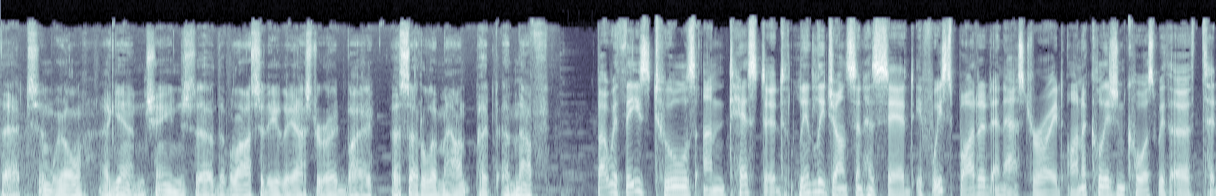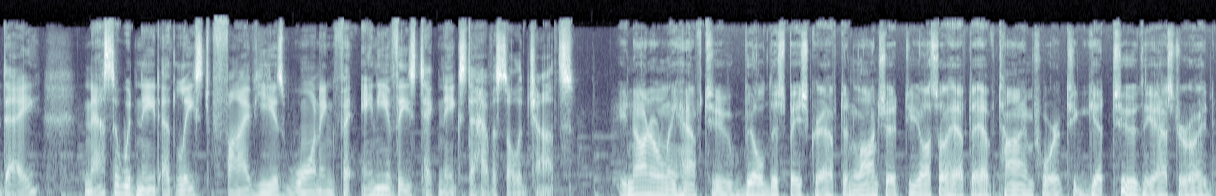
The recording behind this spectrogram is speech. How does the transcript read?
that will, again, change uh, the velocity of the asteroid by a subtle amount, but enough but with these tools untested, Lindley Johnson has said if we spotted an asteroid on a collision course with Earth today, NASA would need at least five years' warning for any of these techniques to have a solid chance. You not only have to build the spacecraft and launch it, you also have to have time for it to get to the asteroid.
